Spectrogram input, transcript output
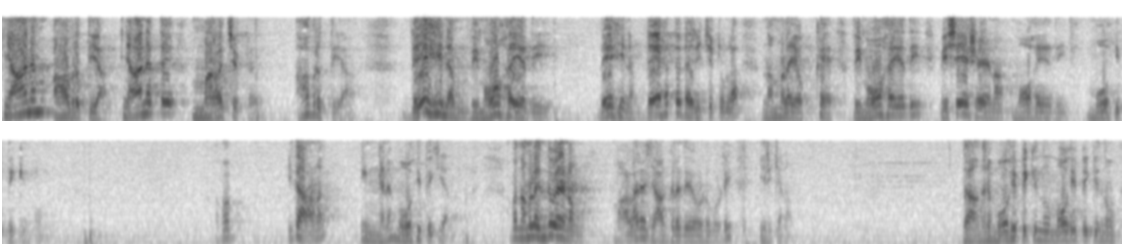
ജ്ഞാനം ആവൃത്തിയ. ജ്ഞാനത്തെ മറച്ചിട്ട് ആവൃത്തിയ. ദേഹിനം വിമോഹയതി. ദേഹിനം ദേഹത്തെ ധരിച്ചിട്ടുള്ള നമ്മളെയൊക്കെ വിമോഹയതി വിശേഷേണ മോഹയതി മോഹിപ്പിക്കുന്നു. അപ്പം ഇതാണ് ഇങ്ങനെ മോഹിപ്പിക്കുക നമ്മളെ അപ്പൊ നമ്മൾ എന്തു വേണം? വളരെ ജാഗ്രതയോടുകൂടി ഇരിക്കണം. ഇത് അങ്ങനെ മോഹിപ്പിക്കുന്നു മോഹിപ്പിക്കുന്നു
